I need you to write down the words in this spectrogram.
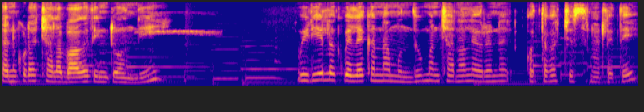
తను కూడా చాలా బాగా తింటోంది. వీడియోలోకి వెళ్ళే కన్నా ముందు మన ఛానల్ ఎవరైనా కొత్తగా చూస్తున్నట్లయితే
